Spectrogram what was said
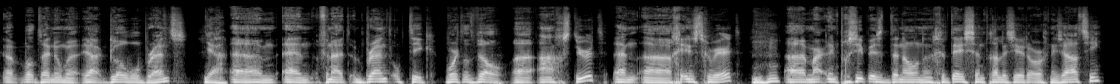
uh, wat wij noemen, ja, global brands. Ja. Um, en vanuit een brandoptiek wordt dat wel aangestuurd en geïnstrueerd. Mm -hmm. maar in principe is Danone een gedecentraliseerde organisatie.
